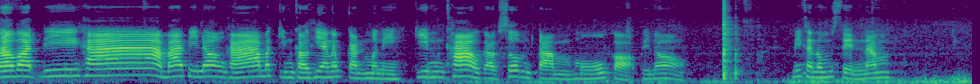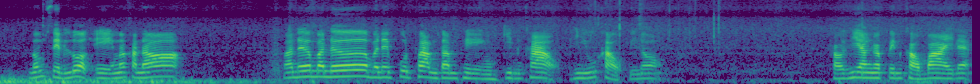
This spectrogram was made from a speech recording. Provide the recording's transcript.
สวัสดีค่ะ มาพี่น้องค่ะ มากินข้าวเที่ยงน้ำกันมื้อนี้กินข้าวกับส้มตำหมูกรอบพี่น้อง มีขนมเส้นน้ำขนมเส้นลวกเองเนาะค่ะเนาะมาเด้อมาเด้อไม่ได้พูดพร่ำทำเพลง กินข้าวหิวข้าวพี่น้องข้าวเที่ยงก็เป็นข้าวบ่ายแล้ว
